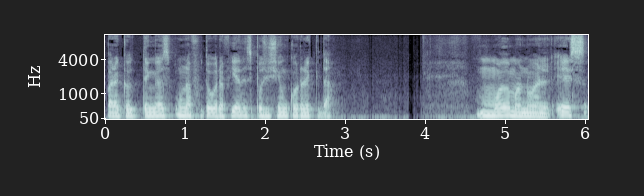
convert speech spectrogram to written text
para que obtengas una fotografía de exposición correcta. Modo manual es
